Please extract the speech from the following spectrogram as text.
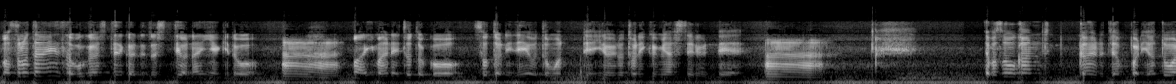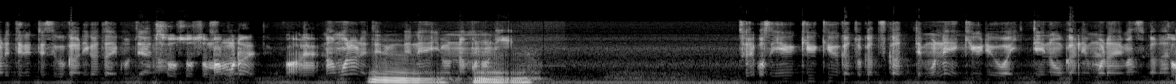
まあその大変さを僕が知ってるかというと知ってはないんやけど、うん。まあ今ね、ちょっとこう、外に出ようと思っていろいろ取り組みはしてるんで、うん。やっぱそう考えるとやっぱり雇われてるってすごくありがたいことやな。そうそうそう守られてるからね。守られてるんでね、いろんなものに。それこそ有給休暇とか使ってもね、給料は一定のお金もらえますからね。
